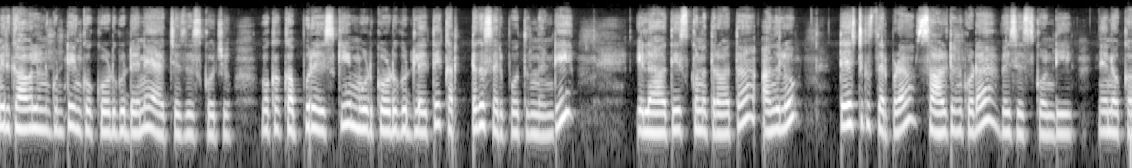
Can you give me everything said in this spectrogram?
మీరు కావాలనుకుంటే ఇంకో కోడిగుడ్డైనా యాడ్ చేసేసుకోవచ్చు. ఒక కప్పు రైస్కి మూడు కోడిగుడ్లు అయితే కరెక్ట్గా సరిపోతుందండి. ఇలా తీసుకున్న తర్వాత అందులో టేస్ట్కి సరిపడా సాల్ట్ని కూడా వేసేసుకోండి. నేను ఒక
